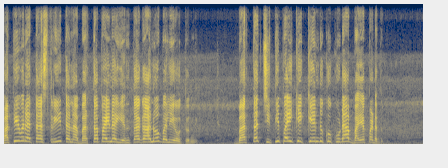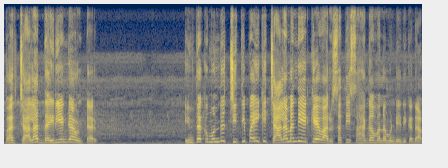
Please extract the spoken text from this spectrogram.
పతివ్రత స్త్రీ తన భర్త పైన ఎంతగానో బలి అవుతుంది. భర్త చితిపైకెక్కేందుకు కూడా భయపడదు. వారు చాలా ధైర్యంగా ఉంటారు. ఇంతకుముందు చితిపైకి చాలామంది ఎక్కేవారు. సతీ సహగమనం ఉండేది కదా.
